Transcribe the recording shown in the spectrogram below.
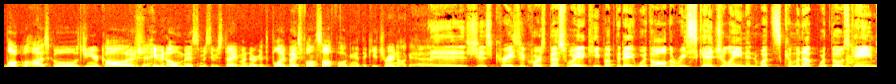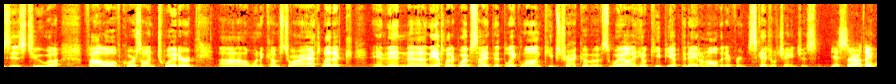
local high schools, junior college, even Ole Miss, Mississippi State might never get to play baseball and softball again if it keeps raining like it has. It is just crazy. Of course, best way to keep up to date with all the rescheduling and what's coming up with those games is to uh, follow, of course, on Twitter uh, when it comes to our athletic, and then uh, the athletic website that Blake Long keeps track of as well, and he'll keep you up to date on all the different schedule changes. Yes, sir. I think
